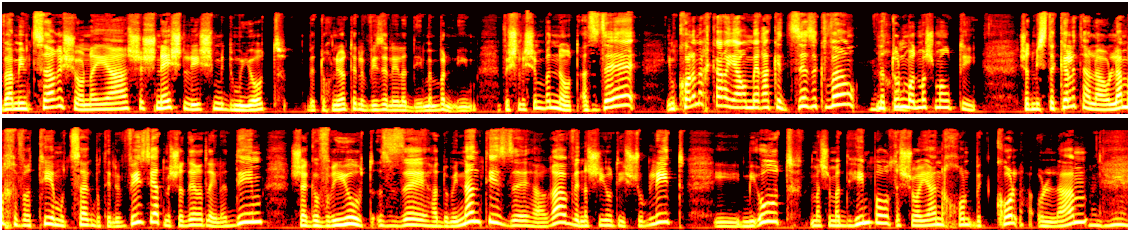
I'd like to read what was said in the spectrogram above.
והממצא הראשון היה ששני שליש מדמויות בתוכניות טלוויזיה לילדים הם בנים, ושליש הם בנות. אז זה, אם כל המחקר היה אומר רק את זה, זה כבר נכון. נתון מאוד משמעותי. כשאת מסתכלת על העולם החברתי המוצג בטלוויזיה, את משדרת לילדים שהגבריות זה הדומיננטי, זה הרב, ונשיות היא שולית, היא מיעוט. מה שמדהים פה זה שהוא היה נכון בכל העולם. מדהים.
